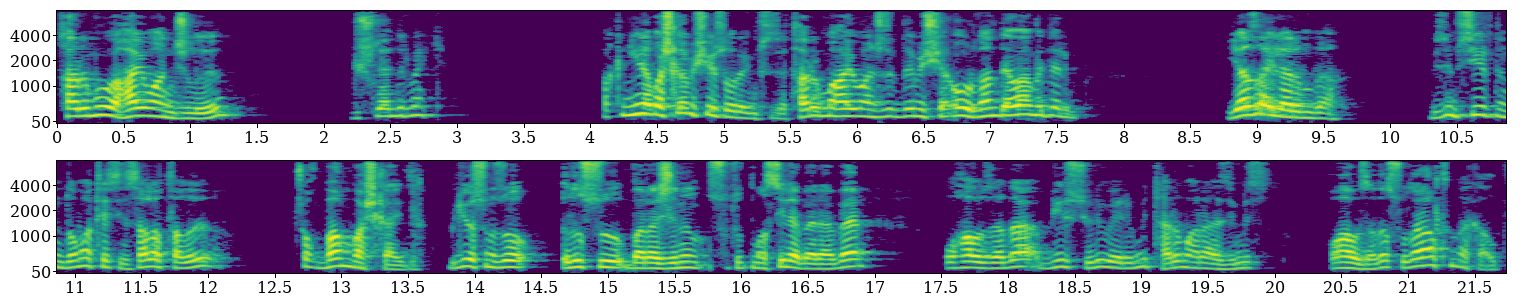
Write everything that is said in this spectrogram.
Tarımı ve hayvancılığı güçlendirmek. Bakın yine başka bir şey sorayım size. Tarım ve hayvancılık demişken oradan devam edelim. Yaz aylarında bizim Siirt'in domatesi, salatalığı çok bambaşkaydı. Biliyorsunuz o Ilısu Barajı'nın su tutmasıyla beraber o havzada bir sürü verimli tarım arazimiz o havzada sular altında kaldı.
